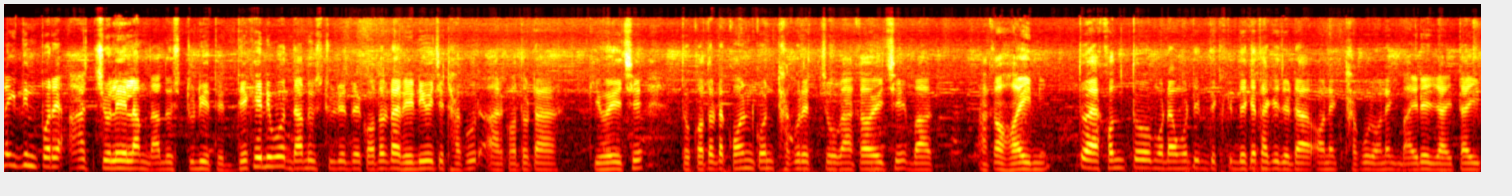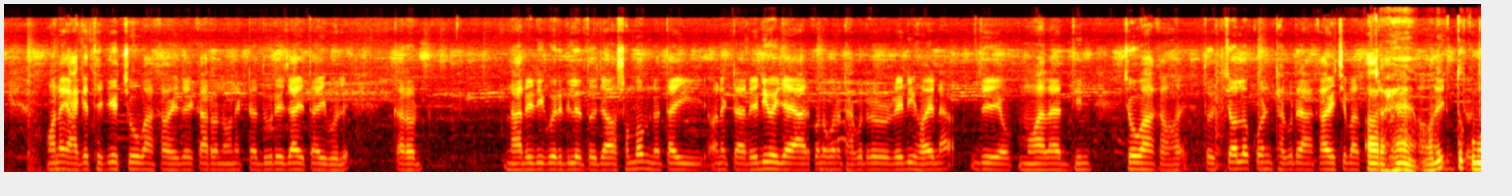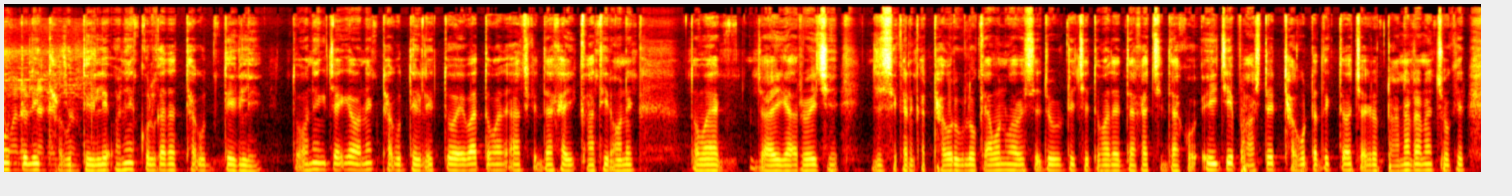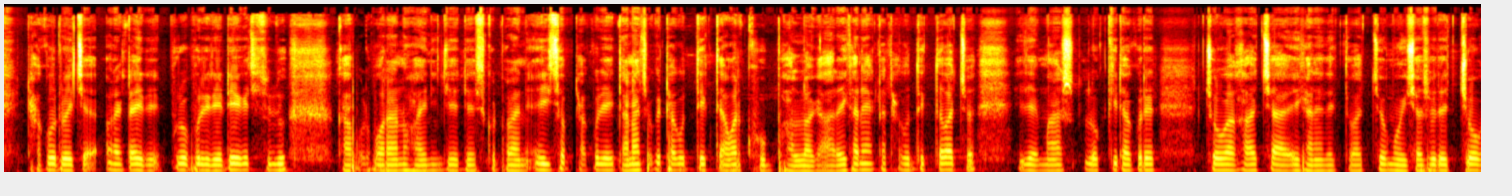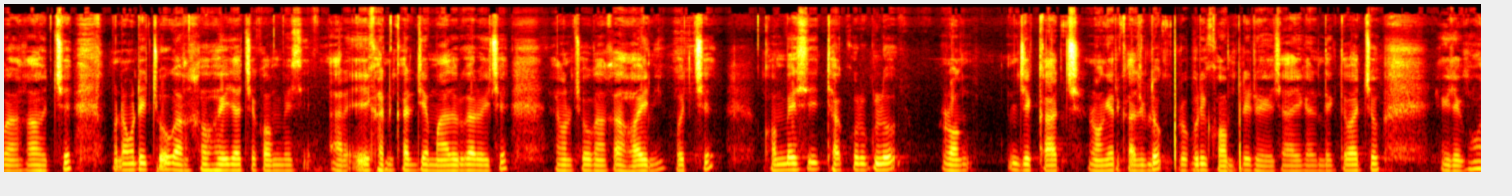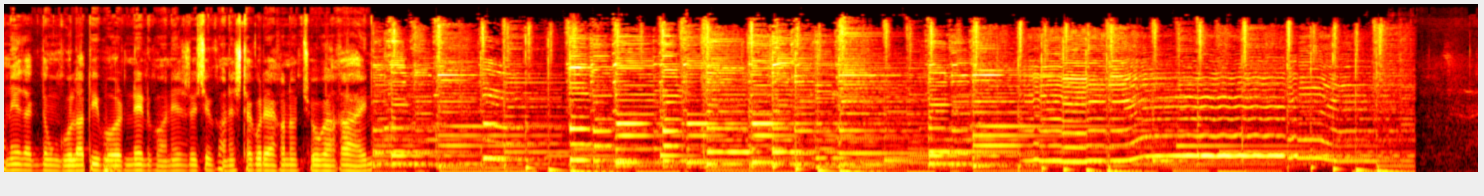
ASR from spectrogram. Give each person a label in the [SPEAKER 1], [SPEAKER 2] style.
[SPEAKER 1] অনেক দিন পরে আজ চলে এলাম দাদু স্টুডিওতে। দেখে নিব দাদু স্টুডিওতে কতটা রেডি হয়েছে ঠাকুর আর কতটা কি হয়েছে। তো কতটা কোন কোন ঠাকুরের চোখ আঁকা হয়েছে বা আঁকা হয়নি। তো এখন তো মোটামুটি দেখ- থাকি যেটা অনেক ঠাকুর অনেক বাইরে যায়, তাই অনেক আগে থেকে চোখ আঁকা হয়ে যায়, কারণ অনেকটা দূরে যায় তাই বলে। কারণ না রেডি করে দিলে তো যাওয়া সম্ভব না, তাই অনেকটা রেডি হয়ে যায়, আর কোনো কোনো ঠাকুরেরও রেডি হয় না যে মহালয়ার দিন চোখ আঁকা হয়। তো চলো কোন ঠাকুরের আঁকা হয়েছে বা
[SPEAKER 2] আর হ্যাঁ অনেক তো কুমোরটুলির ঠাকুর দেখলে অনেক কলকাতার ঠাকুর দেখলে তো অনেক জায়গায় অনেক ঠাকুর দেখলে। তো এবার তোমাদের আজকে দেখাই কাঁথির অনেক তোমার এক জায়গা রয়েছে যে সেখানকার ঠাকুরগুলো কেমনভাবে সেজে উঠেছে তোমাদের দেখাচ্ছি। দেখো, এই যে ফার্স্টের ঠাকুরটা দেখতে পাচ্ছ, একদম টানা টানা চোখের ঠাকুর রয়েছে, অনেকটাই পুরোপুরি রেডি হয়ে গেছে, শুধু কাপড় পরানো হয়নি যে ড্রেস কোড পরানো এই সব ঠাকুর, এই টানা চোখের ঠাকুর দেখতে আমার খুব ভালো লাগে। আর এখানে একটা ঠাকুর দেখতে পাচ্ছ, এই যে মা লক্ষ্মী ঠাকুরের চোখ আঁকা হচ্ছে, আর এখানে দেখতে পাচ্ছ মহিষাসুরের চোখ আঁকা হচ্ছে। মোটামুটি চোখ আঁকা হয়ে যাচ্ছে কম বেশি। আর এখানকার যে মা দুর্গা রয়েছে, এখন চোখ আঁকা হয়নি, হচ্ছে। কম বেশি ঠাকুরগুলো রং, যে কাজ, রঙের কাজগুলো পুরোপুরি কমপ্লিট হয়ে গেছে। আর এখানে দেখতে পাচ্ছ, এই যে গণেশ, একদম গোলাপি বর্ণের গণেশ রয়েছে। গণেশ ঠাকুরের এখনও চোখ আঁকা হয়নি।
